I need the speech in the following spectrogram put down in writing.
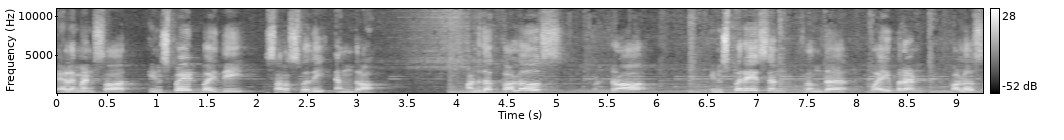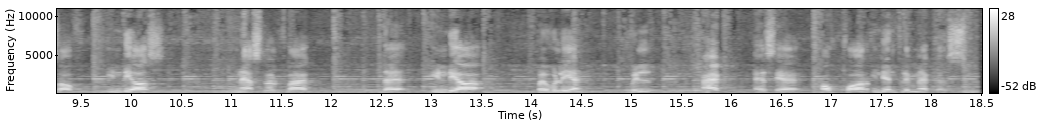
elements are inspired by the Saraswati Andhra, and the colors draw inspiration from the vibrant colors of India's national flag. The India Pavilion will act as a hub for Indian filmmakers.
